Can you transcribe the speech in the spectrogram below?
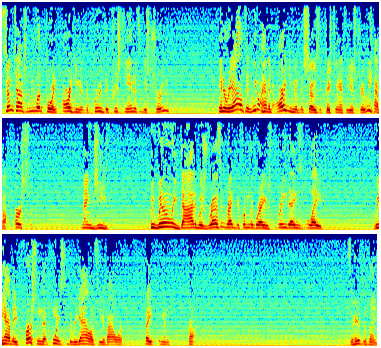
Sometimes we look for an argument to prove that Christianity is true. In reality, we don't have an argument that shows that Christianity is true. We have a person named Jesus who willingly died and was resurrected from the grave three days later we have a person that points to the reality of our faith in Christ. So here's the thing.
